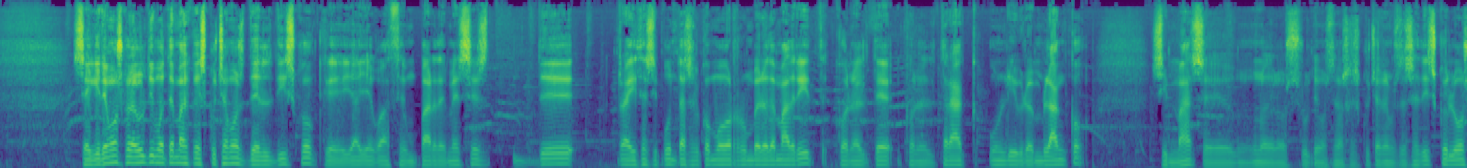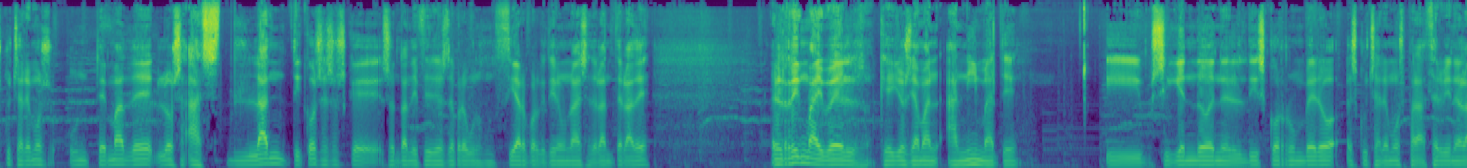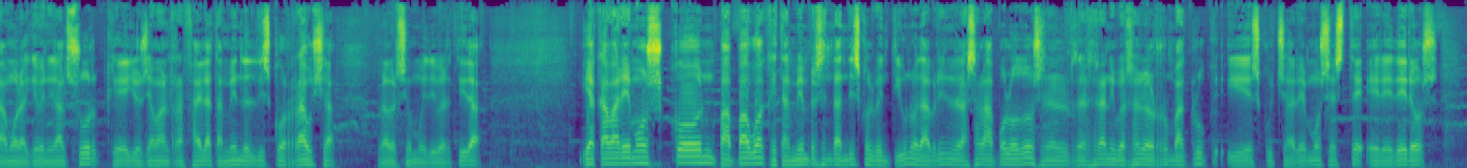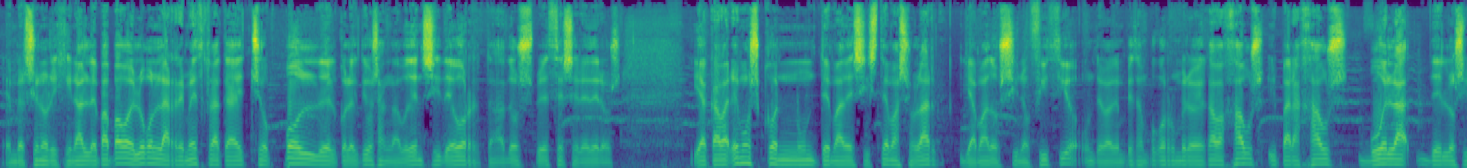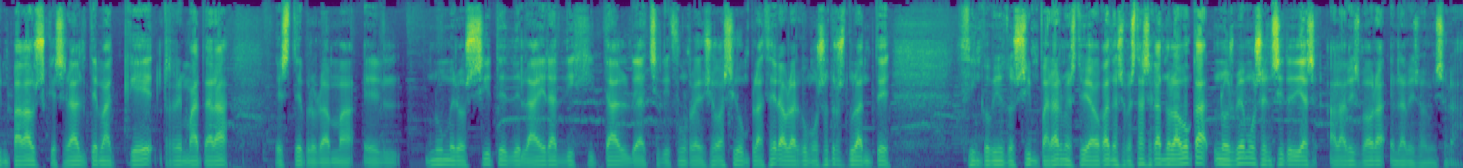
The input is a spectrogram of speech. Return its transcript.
Seguiremos con el último tema que escuchamos del disco que ya llegó hace un par de meses de Raíces y Puntas, el como rumbero de Madrid, con el, con el track Un libro en blanco. Sin más, eh, uno de los últimos temas que escucharemos de ese disco. Y luego escucharemos un tema de los Atlánticos, esos que son tan difíciles de pronunciar porque tienen una S delante de la D. El Ring My Bell, que ellos llaman Anímate. Y siguiendo en el disco rumbero, escucharemos Para hacer bien el amor hay que venir al sur, que ellos llaman Rafaela, también del disco Rausha, una versión muy divertida. Y acabaremos con Papagua, que también presentan disco el 21 de abril en la sala Apolo 2 en el tercer aniversario del Rumba Club. Y escucharemos este Herederos en versión original de Papagua y luego en la remezcla que ha hecho Paul del colectivo Sangaudensi de Horta, dos veces Herederos. Y acabaremos con un tema de sistema solar llamado Sin Oficio, un tema que empieza un poco rumbero que acaba House. Y para House, Vuela de los Impagados, que será el tema que rematará este programa, el número 7 de la era digital de HLFUN Radio Show. Ha sido un placer hablar con vosotros durante cinco minutos sin parar. Me estoy ahogando, se me está secando la boca. Nos vemos en siete días a la misma hora en la misma emisora.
